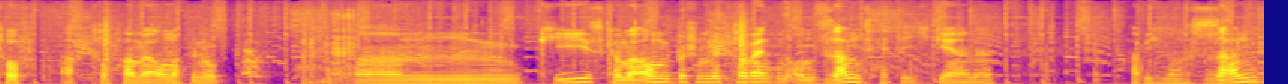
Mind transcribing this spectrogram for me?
Tuff. Ach, Tuff haben wir auch noch genug. Ähm, Kies können wir auch ein bisschen mit verwenden. Und Sand hätte ich gerne. Habe ich noch Sand?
